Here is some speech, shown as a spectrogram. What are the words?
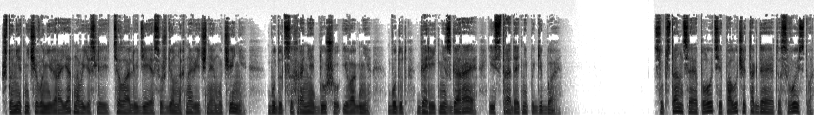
что нет ничего невероятного, если тела людей, осужденных на вечное мучение, будут сохранять душу и в огне, будут гореть не сгорая и страдать не погибая. Субстанция плоти получит тогда это свойство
